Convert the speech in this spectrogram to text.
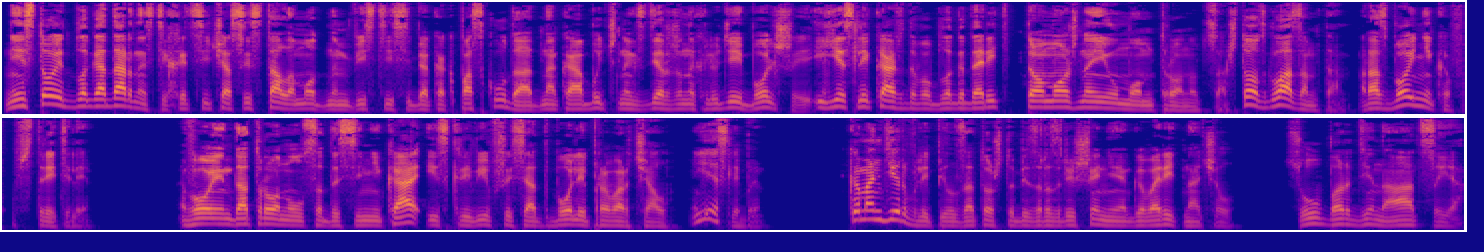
Не стоит благодарности, хоть сейчас и стало модным вести себя как паскуда, однако обычных сдержанных людей больше, и если каждого благодарить, то можно и умом тронуться. Что с глазом-то? Разбойников встретили? Воин дотронулся до синяка и, скривившись от боли, проворчал. Если бы. Командир влепил за то, что без разрешения говорить начал. Субординация.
